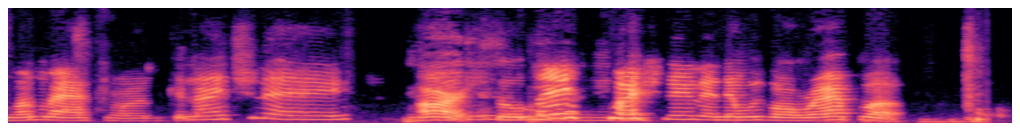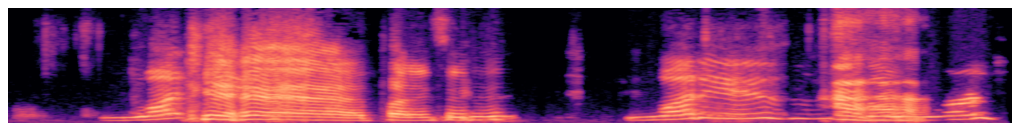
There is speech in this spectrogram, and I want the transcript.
One last one. Good night, Shanae. All right, so last question, and then we're gonna wrap up. What Yeah, pun intended. what is the worst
